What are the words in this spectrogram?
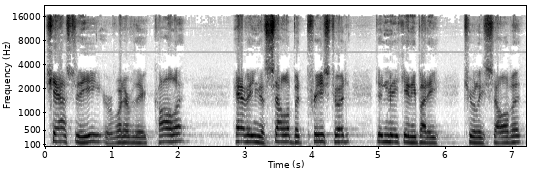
chastity or whatever they call it, having the celibate priesthood didn't make anybody truly celibate.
